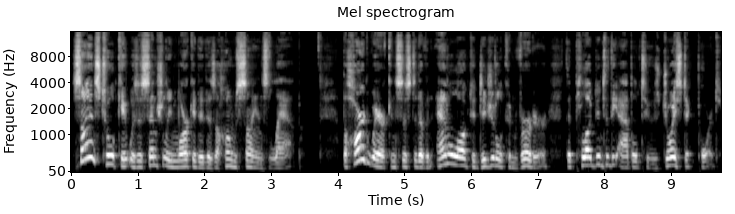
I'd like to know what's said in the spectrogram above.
Science Toolkit was essentially marketed as a home science lab. The hardware consisted of an analog to digital converter that plugged into the Apple II's joystick port.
